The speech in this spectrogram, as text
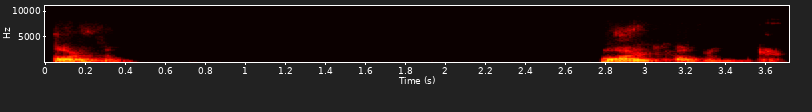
அவ்வளவுதான். வாழ்க்கை அவ்வளவு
